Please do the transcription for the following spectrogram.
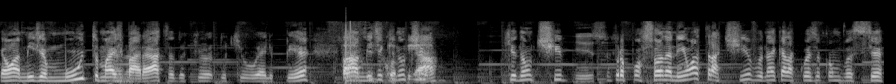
É uma mídia muito mais barata do que, o- do que o LP. é uma Fácil mídia que não que não te Isso. proporciona nenhum atrativo, né? Aquela coisa como você.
